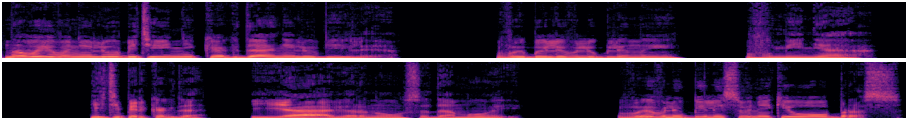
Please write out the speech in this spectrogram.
Но вы его не любите и никогда не любили. Вы были влюблены в меня. И теперь, когда я вернулся домой, вы влюбились в некий образ,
